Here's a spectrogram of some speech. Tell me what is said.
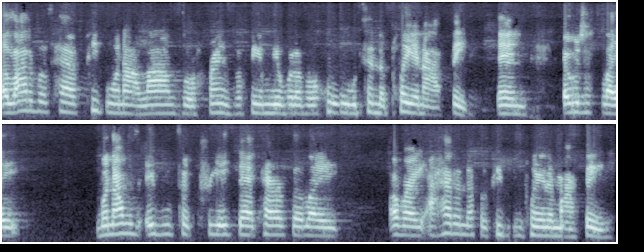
a lot of us have people in our lives or friends or family or whatever who tend to play in our face. And it was just like when I was able to create that character, like, all right, I had enough of people playing in my face.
